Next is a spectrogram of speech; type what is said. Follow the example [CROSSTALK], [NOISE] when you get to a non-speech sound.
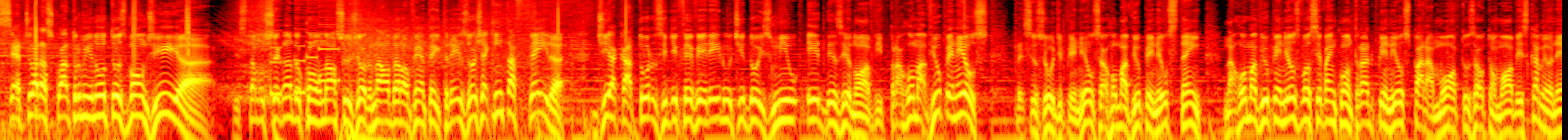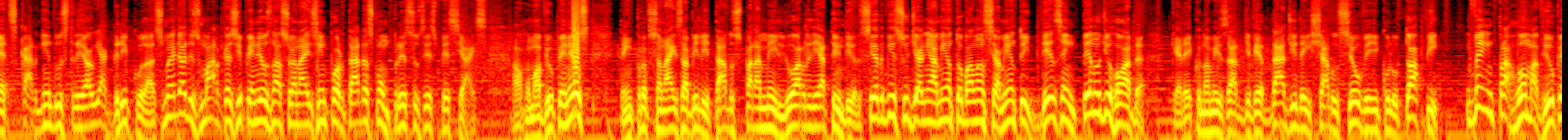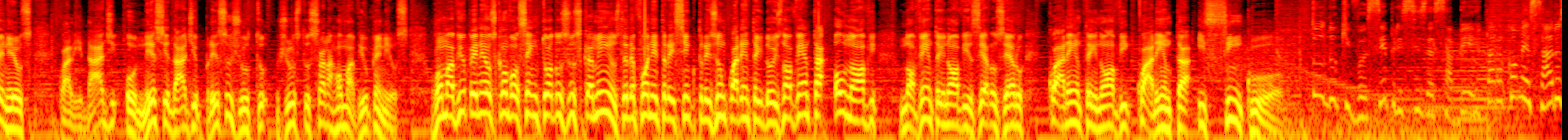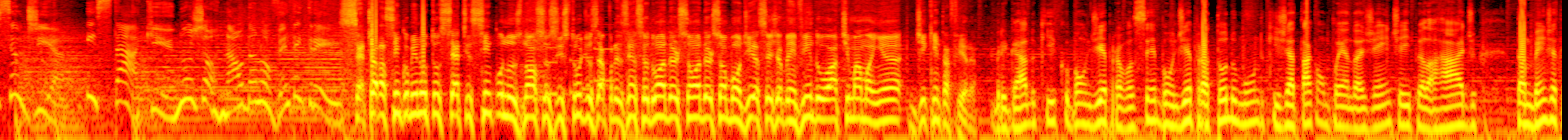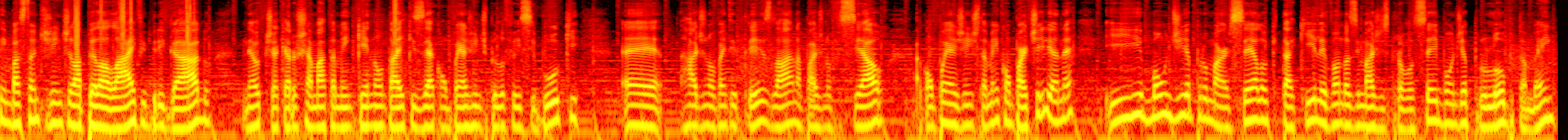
7 horas 4 minutos, bom dia. Estamos chegando com o nosso Jornal da 93. Hoje é quinta-feira, dia 14 de fevereiro de 2019. Para Romavil Pneus. Precisou de pneus? A Romavil Pneus tem. Na Romavil Pneus você vai encontrar pneus para motos, automóveis, caminhonetes, carga industrial e agrícola. As melhores marcas de pneus nacionais importadas com preços especiais. A Romavil Pneus tem profissionais habilitados para melhor lhe atender. Serviço de alinhamento, balanceamento e desempenho de roda. Quer economizar de verdade e deixar o seu veículo top? Vem para Romavil Pneus. Qualidade, honestidade e preço justo, justo só na Romavil Pneus. Romavil Pneus com você em todos os caminhos. Telefone 3531 4290 ou 99900 4945 Tudo o que você precisa saber para começar o seu dia está aqui no Jornal da 93. 7 horas 5 minutos, 7 e 5 nos nossos estúdios. A presença do Anderson. Anderson, bom dia, seja bem-vindo. Ótima manhã de quinta-feira. Obrigado, Kiko. Bom dia para você. Bom dia para todo mundo que já está acompanhando a gente aí pela rádio. Também já tem bastante gente lá pela live. Obrigado. Né, eu que já quero chamar também quem não tá e quiser acompanhar a gente pelo Facebook. É, Rádio 93 lá na página oficial. Acompanha a gente também, compartilha, né? E bom dia pro Marcelo que tá aqui levando as imagens para você e bom dia pro Lobo também.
